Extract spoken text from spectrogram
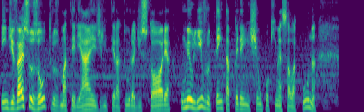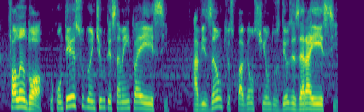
em diversos outros materiais de literatura, de história. O meu livro tenta preencher um pouquinho essa lacuna, falando, ó, o contexto do Antigo Testamento é esse. A visão que os pagãos tinham dos deuses era esse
